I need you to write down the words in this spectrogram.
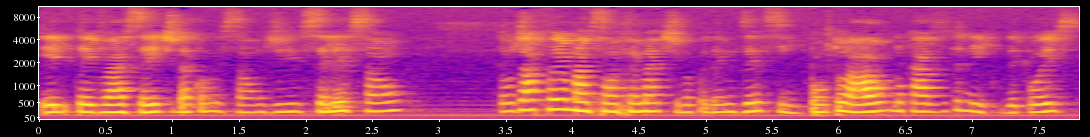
ele teve o aceite da comissão de seleção. Então já foi uma ação afirmativa, podemos dizer assim, pontual no caso do Tonico. Depois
